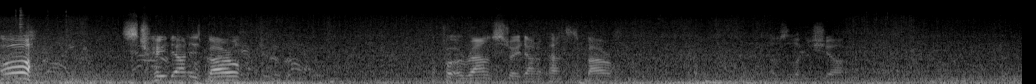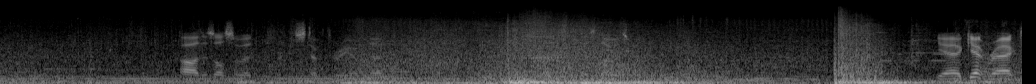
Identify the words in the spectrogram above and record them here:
Oh! Straight down his barrel. I put a round straight down a Panther's barrel. That was a lucky shot. Oh, there's also a StuG 3 over there. There's loads. Yeah, get wrecked,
